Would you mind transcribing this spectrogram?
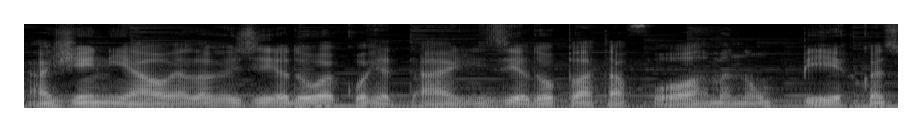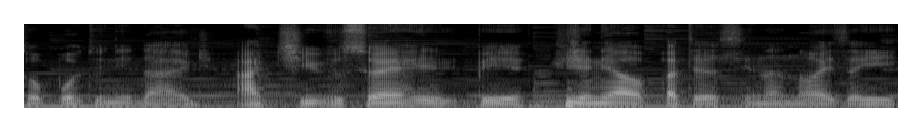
A Genial, ela zerou a corretagem, zerou plataforma, não perca essa oportunidade. Ative o seu RLP. Genial, patrocina nós aí.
